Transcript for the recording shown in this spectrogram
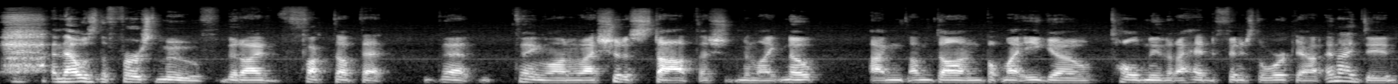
And that was the first move that I fucked up that that thing on, and I should have stopped. I should have been like, nope, I'm I'm done. But my ego told me that I had to finish the workout, and I did.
